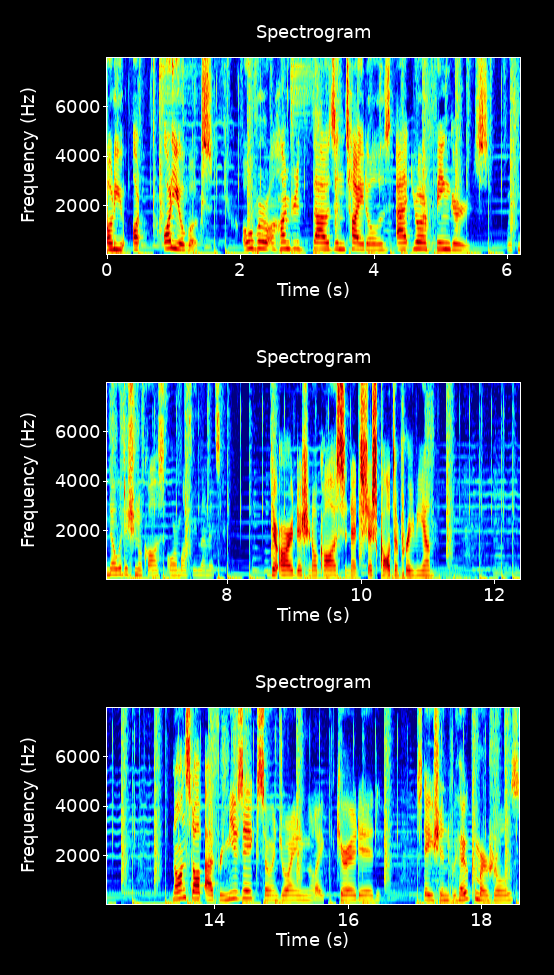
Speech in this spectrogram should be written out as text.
audio audiobooks. Over hundred thousand titles at your fingers with no additional costs or monthly limits. There are additional costs and it's just called the premium. Non-stop ad-free music, so enjoying like curated stations without commercials.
